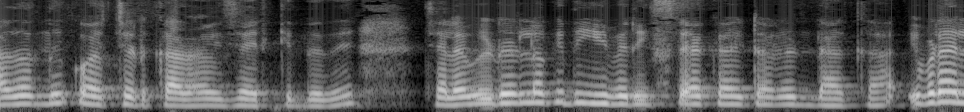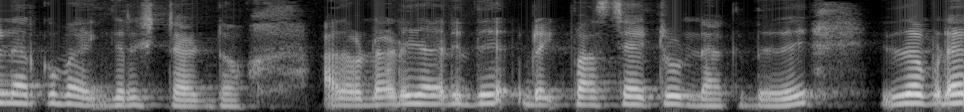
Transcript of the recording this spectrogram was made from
അതൊന്ന് കുഴച്ചെടുക്കാമെന്നാണ് വിചാരിക്കുന്നത്. ചില വീടുകളിലൊക്കെ ഇത് ഈവനിങ് സ്നാക്കായിട്ടാണ് ഉണ്ടാക്കുക. ഇവിടെ എല്ലാവർക്കും ഭയങ്കര ഇഷ്ടമാണ് കേട്ടോ അതുകൊണ്ടാണ് ഞാനിത് ബ്രേക്ക്ഫാസ്റ്റ് ആയിട്ട് ഉണ്ടാക്കുന്നത്. ഇത് നമ്മുടെ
